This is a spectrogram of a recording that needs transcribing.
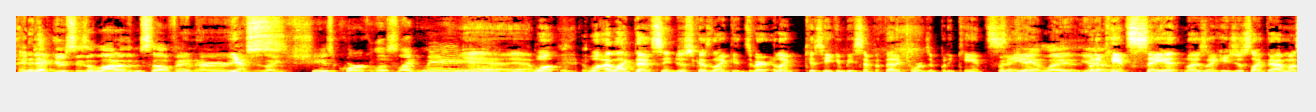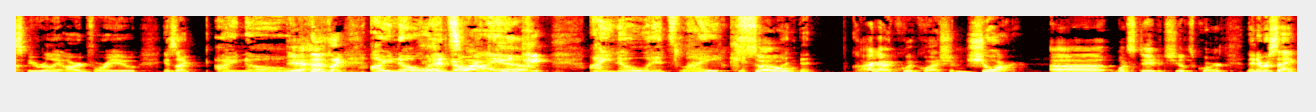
And Deku sees a lot of himself in her. Yes. He's like, she's quirkless like me. Yeah, yeah. Well, well, I like that scene just because, like, it's very like because he can be sympathetic towards it, but he can't But say he can't it. lay it. But he can't say it. Like, it's like he's just like that must be really hard for you. It's like, I know. Yeah. it's like I know what it's no like. idea. I know what it's like. So, I got a quick question. sure. Uh, what's David Shield's quirk? They never say.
